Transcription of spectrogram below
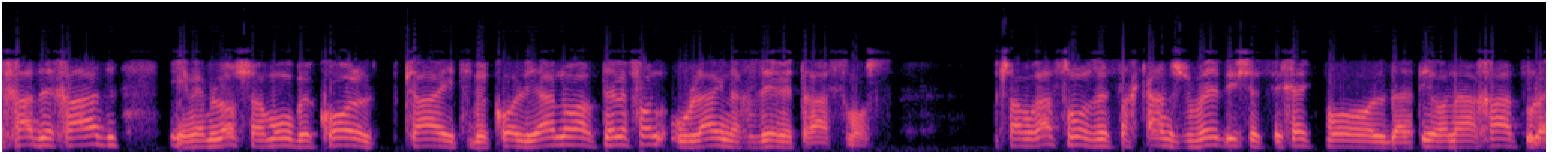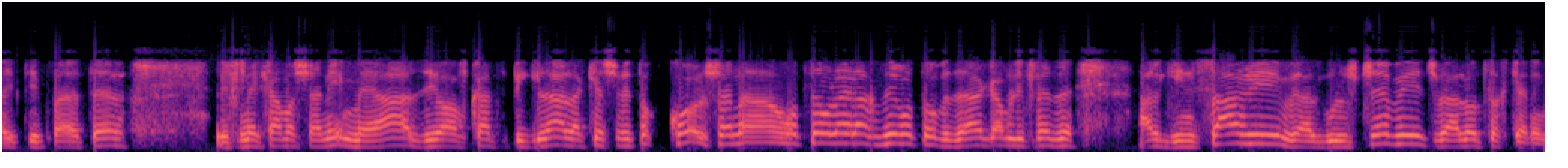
אחד אחד, אם הם לא שמעו בכל קיץ, בכל ינואר, טלפון, אולי נחזיר את רסמוס. עכשיו רסמוס זה שחקן שוודי ששיחק פה לדעתי עונה אחת, אולי טיפה יותר, לפני כמה שנים, מאז יואב כץ בגלל הקשר איתו, כל שנה רוצה אולי להחזיר אותו, וזה היה גם לפני זה על גינסארי ועל גולושצ'ביץ' ועל עוד שחקנים.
